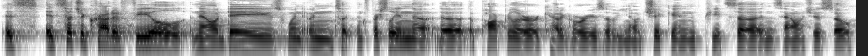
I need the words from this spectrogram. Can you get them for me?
it's it's such a crowded field nowadays when, when especially in the, the the popular categories of you know chicken pizza and sandwiches. So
